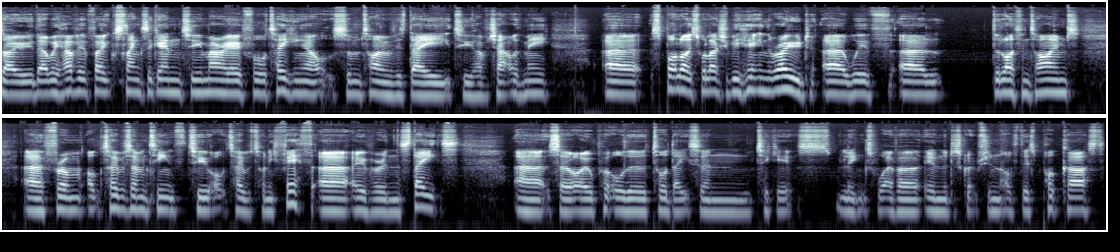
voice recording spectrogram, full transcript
So there we have it, folks. Thanks again to Mario for taking out some time of his day to have a chat with me. Uh, spotlights will actually be hitting the road uh, with uh, the Life and Times uh, from October 17th to October 25th uh, over in the States. Uh, so I will put all the tour dates and tickets, links, whatever, in the description of this podcast.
